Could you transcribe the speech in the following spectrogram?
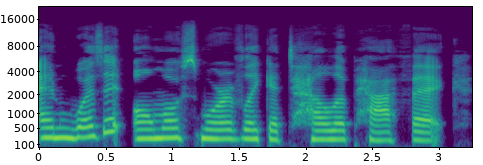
And was it almost more of like a telepathic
